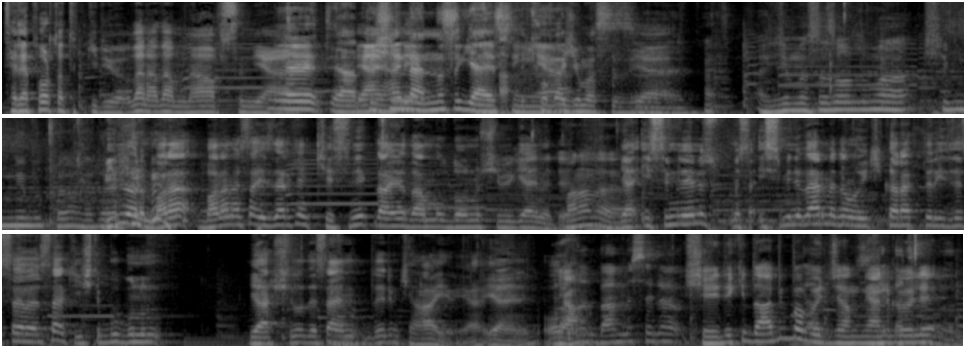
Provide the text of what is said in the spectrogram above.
teleport atıp gidiyor lan adam ne yapsın ya. Evet ya Yani peşinden hani- nasıl gelsin Aa, ya? Çok acımasız ya. Acımasız oldum ha. Şimdi bu konuda. Bilmiyorum bana bana mesela izlerken kesinlikle aynı Dumbledore'muş gibi gelmedi. Bana da. Ya isimlerini mesela ismini vermeden o iki karakteri izlese verser ki işte bu bunun yaşlı desem derim ki hayır ya yani. O Ya. Ben mesela Şeydeki daha bir babacan size yani böyle katılmıyorum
